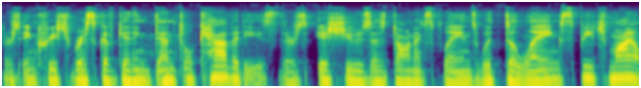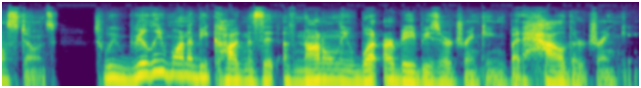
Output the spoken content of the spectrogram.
There's increased risk of getting dental cavities. There's issues, as Dawn explains, with delaying speech milestones. So we really want to be cognizant of not only what our babies are drinking, but how they're drinking.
